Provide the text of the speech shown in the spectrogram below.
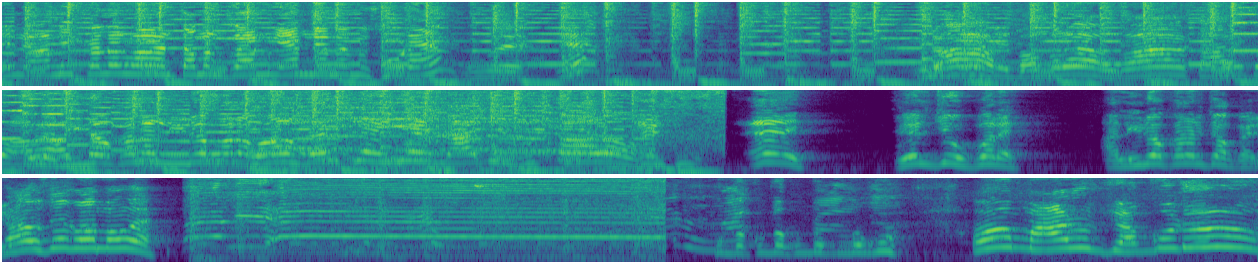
એટલે અમે કલર વાળા તમને એમ ને એમ છોડે એમ? હે? વાહ બબરા વાહ તારું તો હવે લીલો કલર લીલો કલર વાળો એટલે અહીંયા લાજી ભૂતકા વાળો એ વેલજી ઉપર. આ લીલો કલર ચો કર્યો? લાવશે કોમ હવે. કુબ કુબ કુબ કુબ કુબો ઓ મારું જગુડું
